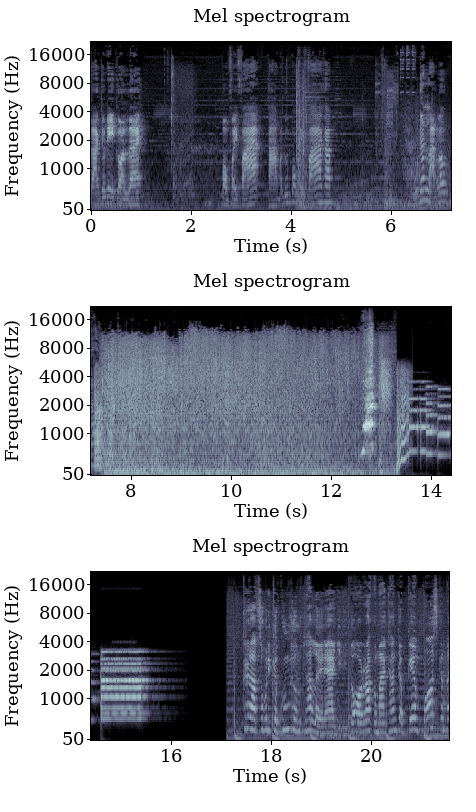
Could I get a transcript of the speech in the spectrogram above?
สร้างเจ้านี่ก่อนเลยป้อมไฟฟ้าตามมาด้วยป้อมไฟฟ้าครับโอ้ด้านหลังเราได้ กราบสวัสดีกับคุณผู้ชมทุกท่านเลยนะฮะยินดีต้อนรับกันมาครั้งกับเกมบอสกันใน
